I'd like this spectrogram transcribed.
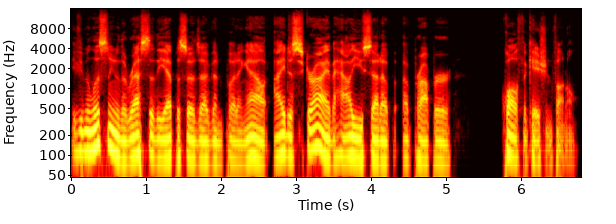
If you've been listening to the rest of the episodes I've been putting out, I describe how you set up a proper qualification funnel.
